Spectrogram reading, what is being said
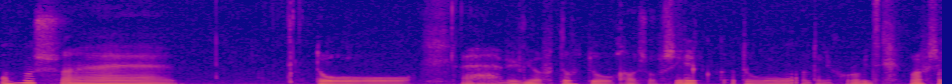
όμως ε, το ε, βιβλίο αυτό του House of Silk του Αντώνη Χόροβιτς μου άφησε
